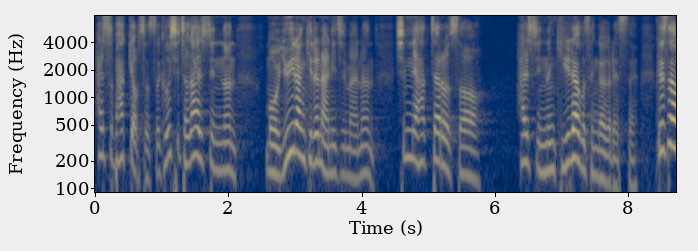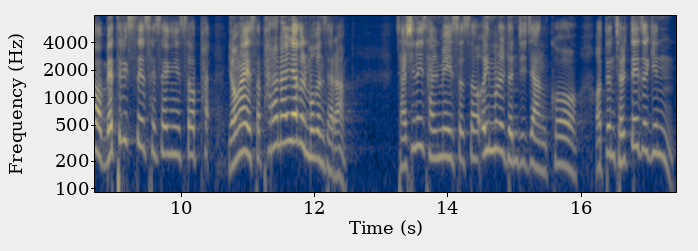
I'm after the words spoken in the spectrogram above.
할 수밖에 없었어요. 그것이 제가 할 수 있는 뭐 유일한 길은 아니지만은 심리학자로서 할 수 있는 길이라고 생각을 했어요. 그래서 매트릭스의 세상에서 파, 영화에서 파란 알약을 먹은 사람 자신의 삶에 있어서 의문을 던지지 않고 어떤 절대적인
